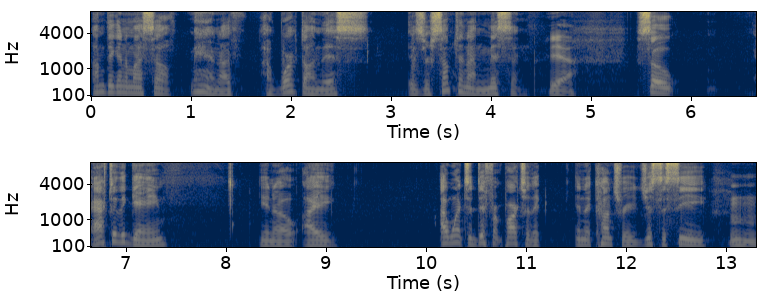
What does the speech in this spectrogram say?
I'm thinking to myself, man, I've I've worked on this. Is there something I'm missing? Yeah. So after the game, you know, I I went to different parts of the in the country just to see Mm-hmm.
